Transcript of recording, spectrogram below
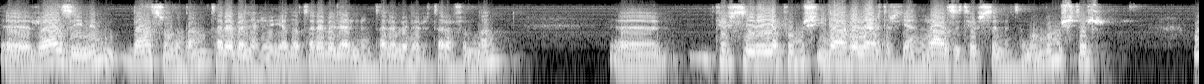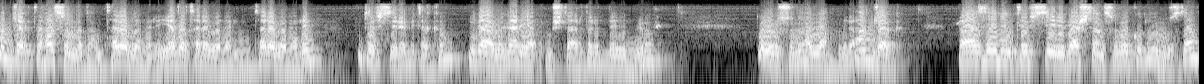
e, Razi'nin daha sonradan talebeleri ya da talebelerinin talebeleri tarafından e, tefsire yapılmış ilavelerdir. Yani Razi tefsirini tamamlamıştır. Ancak daha sonradan talebeleri ya da talebelerinin talebeleri bu tefsire bir takım ilaveler yapmışlardır deniliyor. Doğrusunu Allah bilir. Ancak Razi'nin tefsiri baştan sona okuduğumuzda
